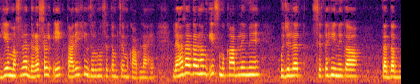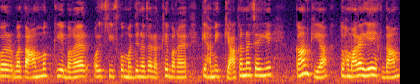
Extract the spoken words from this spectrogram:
ये मसला दरअसल एक तारीख़ी जुल्म सितम से मुकाबला है। लिहाजा अगर हम इस मुकाबले में उजलत, सतही निगाह, तदब्बर व तामक के बग़ैर और इस चीज़ को मद्दनज़र रखे बग़ैर कि हमें क्या करना चाहिए, काम किया तो हमारा ये इकदाम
